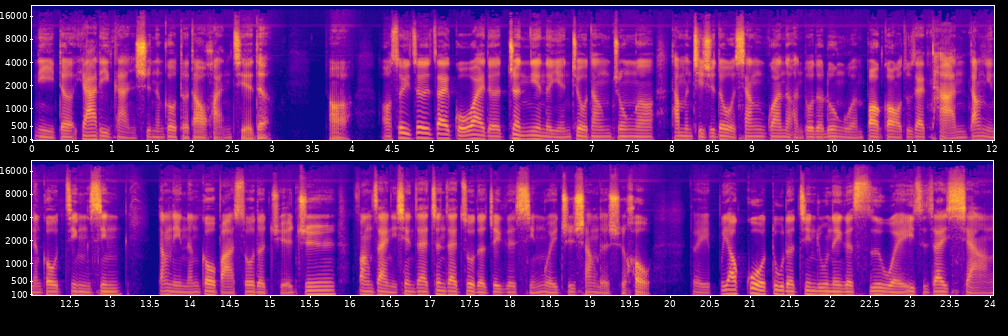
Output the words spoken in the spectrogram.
你的压力感是能够得到缓解的啊哦，所以这是在国外的正念的研究当中呢，他们其实都有相关的很多的论文报告都在谈，当你能够静心。当你能够把所有的觉知放在你现在正在做的这个行为之上的时候，对，不要过度的进入那个思维，一直在想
